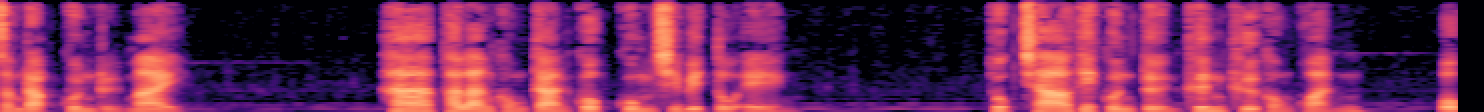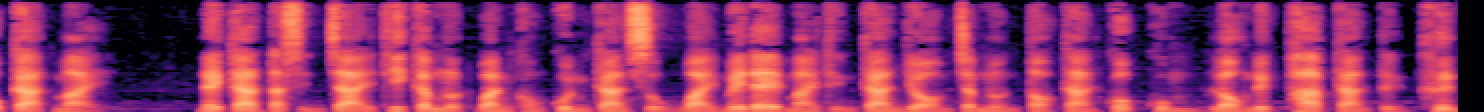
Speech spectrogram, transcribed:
สำหรับคุณหรือไม่ 5. พลังของการควบคุมชีวิตตัวเอง ทุกเช้าที่คุณตื่นขึ้นคือของขวัญ โอกาสใหม่ ในการตัดสินใจที่กำหนดวันของคุณการสูงวัยไม่ได้หมายถึงการยอมจำนนต่อการควบคุมลองนึกภาพการตื่นขึ้น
